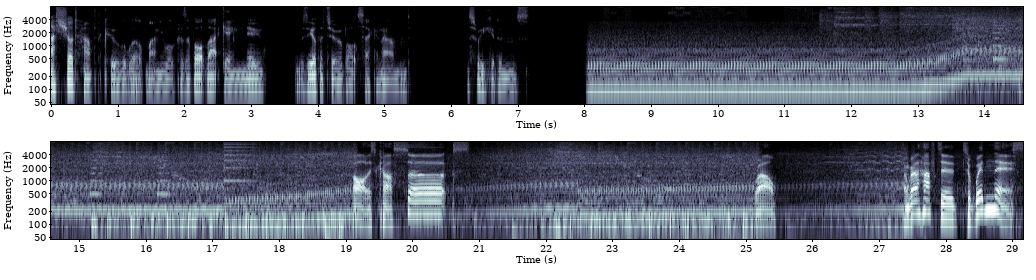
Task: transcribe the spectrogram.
I should have the Kula World manual because I bought that game new. It was the other two I bought second hand. The Suikoden's. Oh, this car sucks. Wow. I'm going to have to, to win this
